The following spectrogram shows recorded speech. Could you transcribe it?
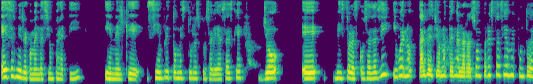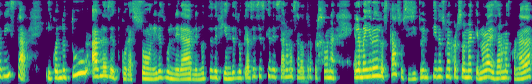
Esa es mi recomendación para ti y en el que siempre tomes tu responsabilidad. Sabes que yo he visto las cosas así y bueno, tal vez yo no tenga la razón, pero este ha sido mi punto de vista. Y cuando tú hablas de corazón, eres vulnerable, no te defiendes, lo que haces es que desarmas a la otra persona. En la mayoría de los casos, y si tú tienes una persona que no la desarmas con nada,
